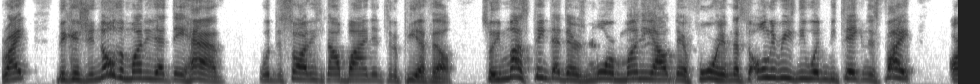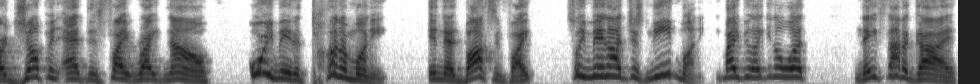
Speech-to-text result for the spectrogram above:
right? Because you know the money that they have with the Saudis now buying into the PFL. So he must think that there's more money out there for him. That's the only reason he wouldn't be taking this fight or jumping at this fight right now. Or he made a ton of money in that boxing fight. So he may not just need money. He might be like, you know what? Nate's not a guy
